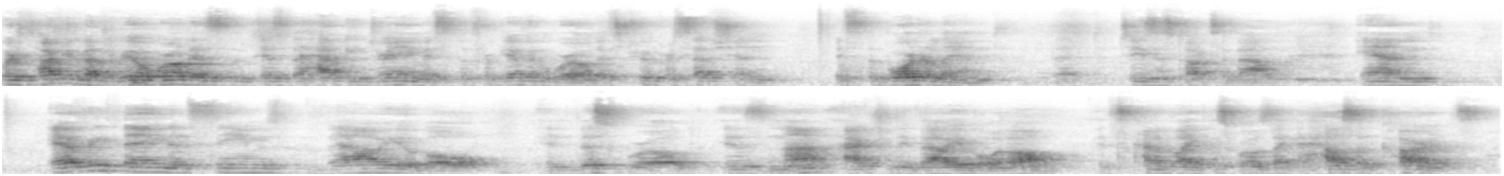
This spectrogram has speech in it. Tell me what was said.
we're talking about the real world is, is the happy dream, it's the forgiven world, it's true perception, it's the borderland that Jesus talks about. And everything that seems valuable in this world is not actually valuable at all. It's kind of like this world is like a house of cards.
